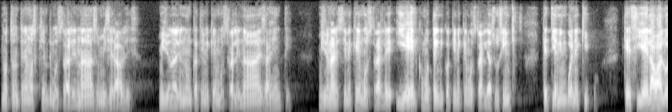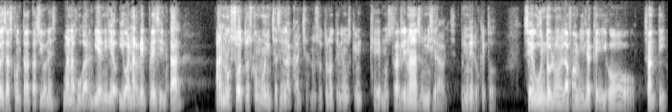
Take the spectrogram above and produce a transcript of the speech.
Nosotros no tenemos que demostrarle nada a esos miserables. Millonarios nunca tiene que demostrarle nada a esa gente. Millonarios tiene que demostrarle, y él como técnico tiene que demostrarle a sus hinchas que tiene un buen equipo, que si él avaló esas contrataciones, van a jugar bien y, le, y van a representar a nosotros como hinchas en la cancha. Nosotros no tenemos que, que demostrarle nada a esos miserables, primero que todo. Segundo, lo de la familia que dijo Santi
